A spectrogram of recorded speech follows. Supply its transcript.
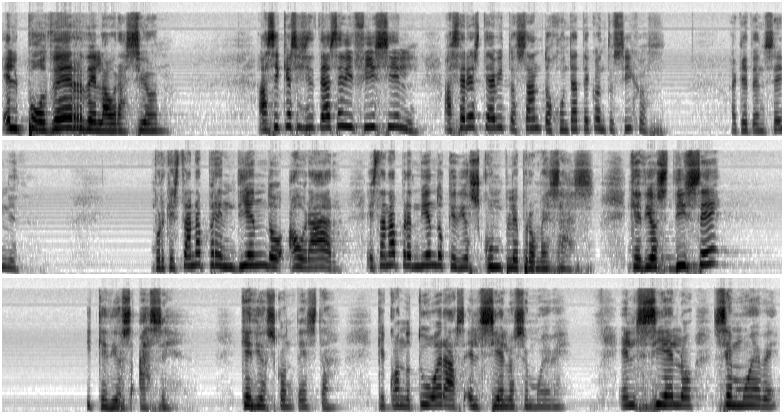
El poder de la oración. Así que si se te hace difícil hacer este hábito santo, júntate con tus hijos a que te enseñen. Porque están aprendiendo a orar, están aprendiendo que Dios cumple promesas, que Dios dice y que Dios hace, que Dios contesta, que cuando tú oras el cielo se mueve, el cielo se mueve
